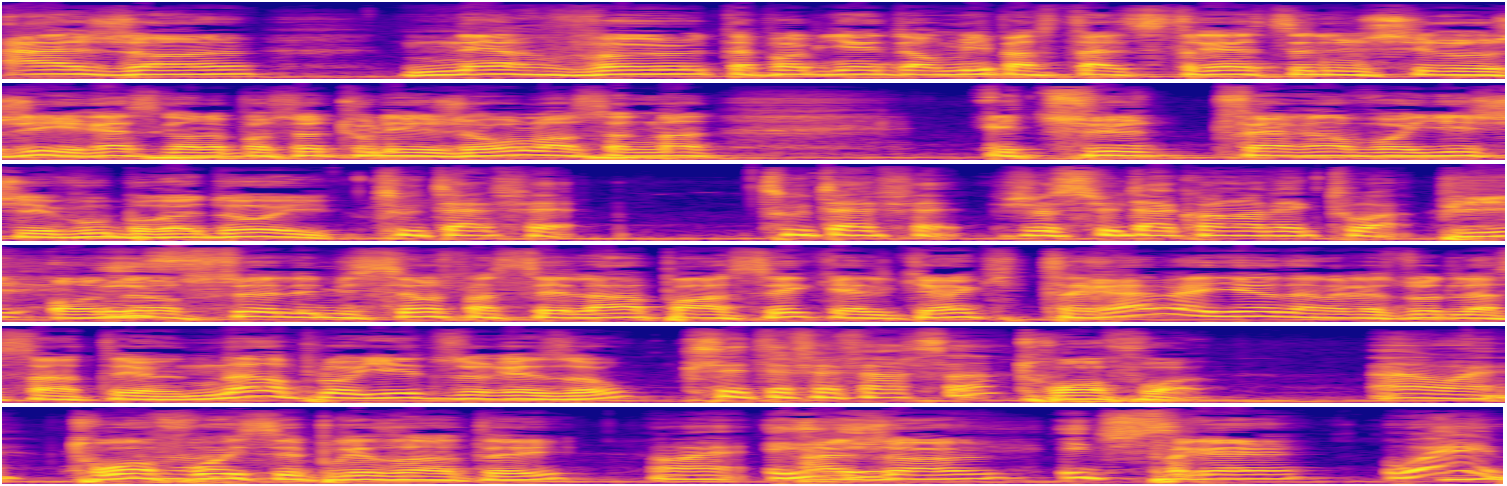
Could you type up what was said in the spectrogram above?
à jeun, nerveux, t'as pas bien dormi parce que t'as le stress d'une chirurgie. Il reste qu'on n'a pas ça tous les jours. Là, on se demande. Et tu te fais renvoyer chez vous bredouille? Tout à fait. Tout à fait. Je suis d'accord avec toi. Puis on Et a reçu à l'émission, je pense que c'est l'an passé, quelqu'un qui travaillait dans le réseau de la santé, un employé du réseau, Qui s'était fait faire ça? Trois fois. Ah ouais. Trois fois, il s'est présenté, Ouais. Et, à et- jeun, et tu sais- prêt. Ouais,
